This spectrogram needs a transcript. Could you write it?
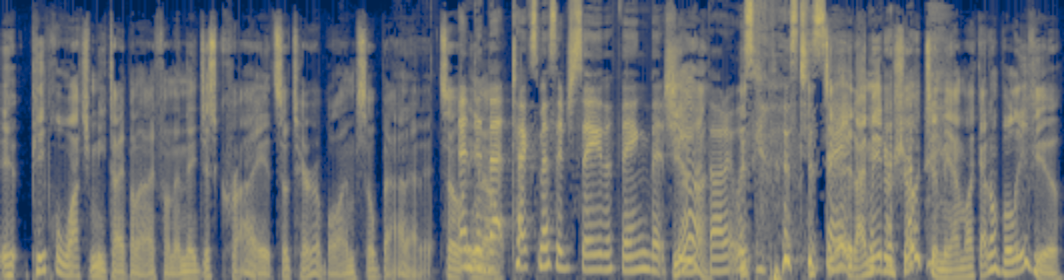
it, people watch me type on an iPhone and they just cry. It's so terrible. I'm so bad at it. So and did know, that text message say the thing that she yeah, thought it was it, supposed to it say? Did. I made her show it to me. I'm like, I don't believe you.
